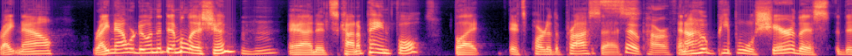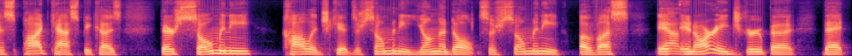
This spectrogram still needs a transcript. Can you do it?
right now, right now we're doing the demolition, hmm and it's kind of painful, but it's part of the process. So powerful. And I hope people will share this this podcast because there's so many college kids, there's so many young adults, there's so many of us Yeah. in, our age group uh, that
